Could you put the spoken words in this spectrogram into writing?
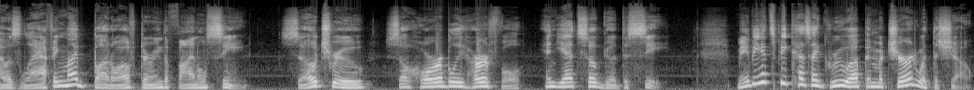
I was laughing my butt off during the final scene. So true, so horribly hurtful, and yet so good to see. Maybe it's because I grew up and matured with the show.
